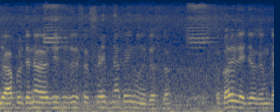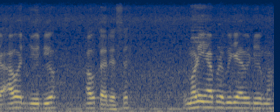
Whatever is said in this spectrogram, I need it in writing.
જો આપણું ચેનલ હજી સુધી સબસ્ક્રાઈબ ના કર્યું હોય દોસ્તો, તો કરી લેજો કેમ કે આવા જ વીડિયો આવતા રહેશે. મળીએ આપણે બીજા વિડીયોમાં.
